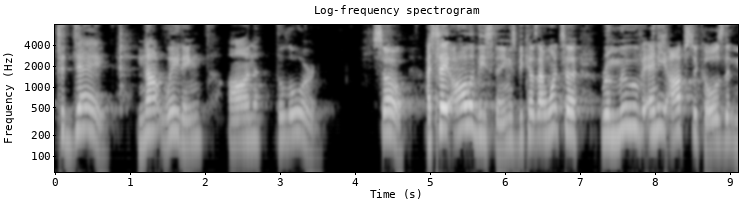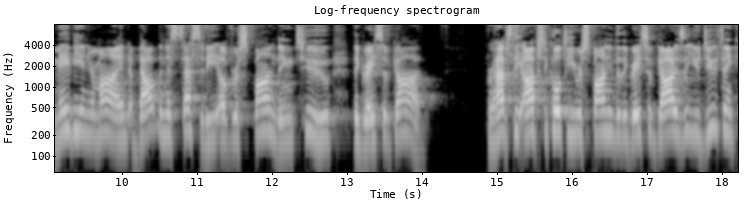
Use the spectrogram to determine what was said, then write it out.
today, not waiting on the Lord. So, I say all of these things because I want to remove any obstacles that may be in your mind about the necessity of responding to the grace of God. Perhaps the obstacle to you responding to the grace of God is that you do think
